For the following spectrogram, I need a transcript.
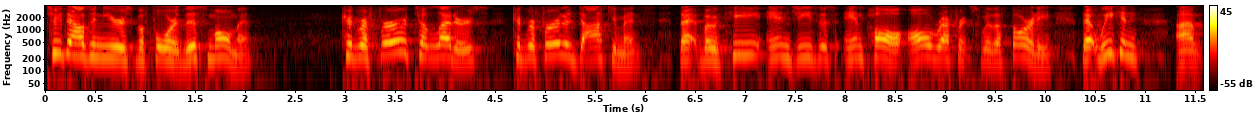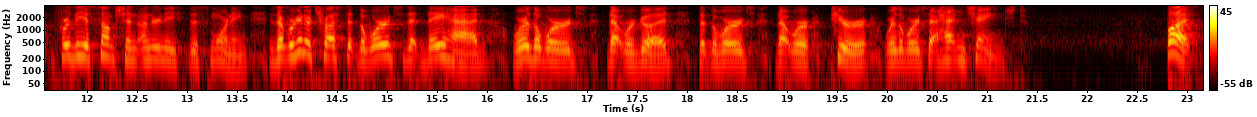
2,000 years before this moment, could refer to letters, could refer to documents that both he and Jesus and Paul all reference with authority, that we can um, for the assumption underneath this morning is that we're going to trust that the words that they had were the words that were good, that the words that were pure were the words that hadn't changed. But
